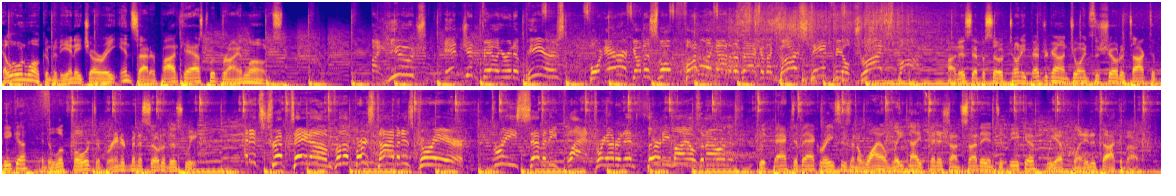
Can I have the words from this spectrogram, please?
Hello and welcome to the NHRA Insider Podcast with Brian Lohnes. A huge engine failure, it appears, for Erica. The smoke funneling out of the back of the car. Stanfield drives by. On this episode, Tony Pedregon joins the show to talk to Topeka and to look forward to Brainerd, Minnesota this week. And it's Tripp Tatum for the first time in his career. 370 flat, 330 miles an hour. With back to back races and a wild late night finish on Sunday in Topeka, we have plenty to talk about.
